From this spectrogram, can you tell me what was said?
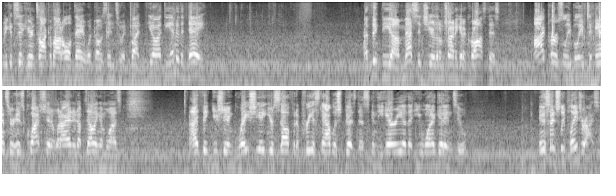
We could sit here and talk about all day what goes into it, but you know, at the end of the day, I think the uh, message here that I'm trying to get across is, I personally believe to answer his question, and what I ended up telling him was, I think you should ingratiate yourself in a pre-established business in the area that you want to get into, and essentially plagiarize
